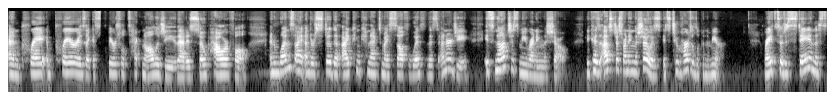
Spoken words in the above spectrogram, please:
and pray and prayer is like a spiritual technology that is so powerful. And once i understood that i can connect myself with this energy it's not just me running the show because us just running the show is it's too hard to look in the mirror right? So to stay in this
